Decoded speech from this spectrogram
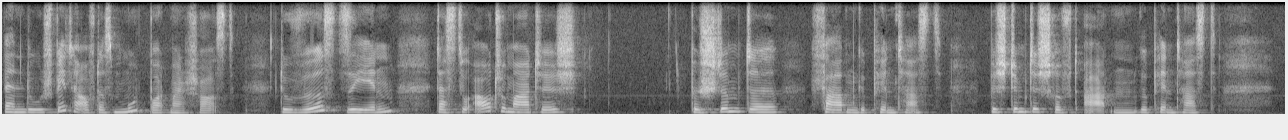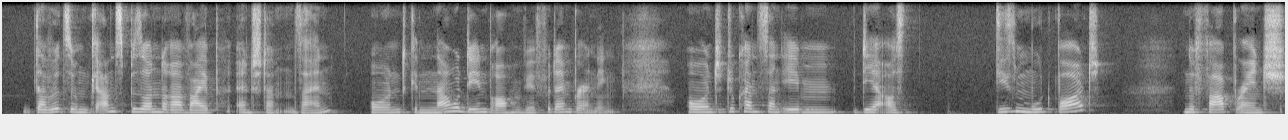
Wenn du später auf das Moodboard mal schaust, du wirst sehen, dass du automatisch bestimmte Farben gepinnt hast, bestimmte Schriftarten gepinnt hast. Da wird so ein ganz besonderer Vibe entstanden sein. Und genau den brauchen wir für dein Branding. Und du kannst dann eben dir aus diesem Moodboard eine Farbrange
